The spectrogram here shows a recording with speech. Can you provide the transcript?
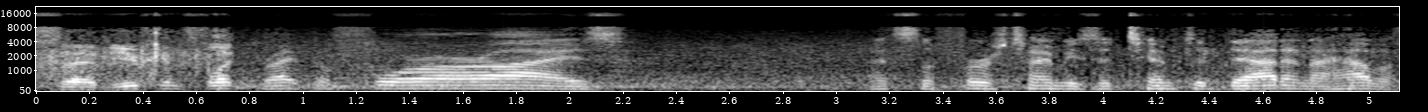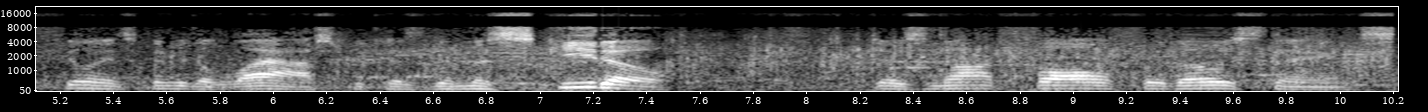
Said, you can flick. right before our eyes. That's the first time he's attempted that, and I have a feeling it's going to be the last because the mosquito does not fall for those things.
